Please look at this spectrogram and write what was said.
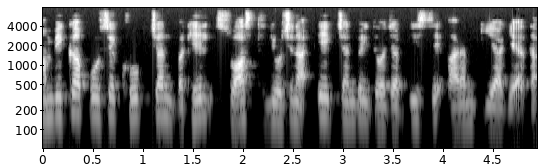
अंबिकापुर से खूब चंद बघेल स्वास्थ्य योजना 1 जनवरी 2020 से आरंभ किया गया था।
